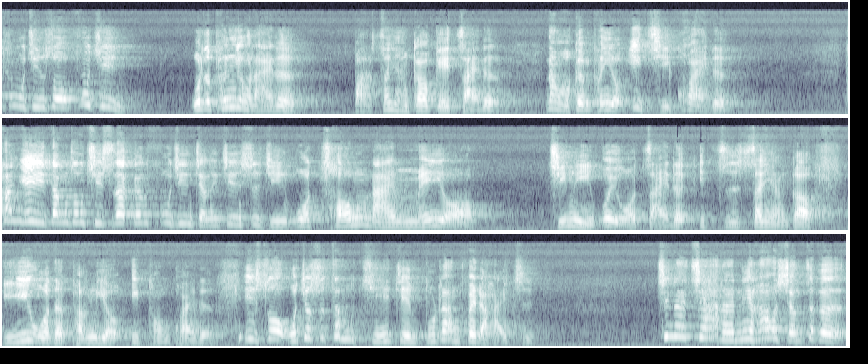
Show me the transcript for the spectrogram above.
父亲说：“父亲，我的朋友来了，把山羊羔给宰了，让我跟朋友一起快乐。”他言语当中其实他跟父亲讲一件事情：我从来没有。请你为我宰了一只山羊羔，与我的朋友一同快乐。一说，我就是这么节俭不浪费的孩子。现在嫁了，你好好想这个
